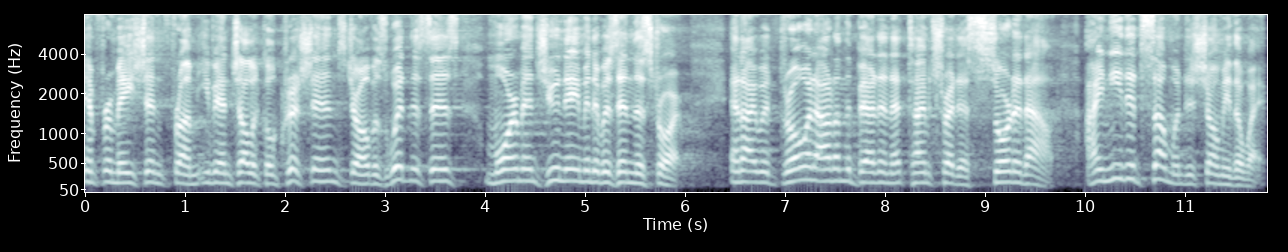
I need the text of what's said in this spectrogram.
information from evangelical Christians, Jehovah's Witnesses, Mormons, you name it, it was in this drawer. And I would throw it out on the bed and at times try to sort it out. I needed someone to show me the way.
